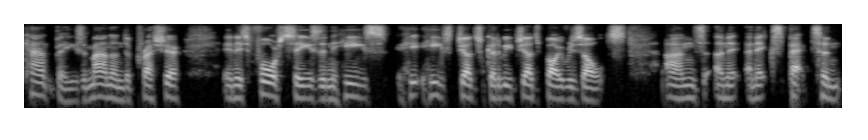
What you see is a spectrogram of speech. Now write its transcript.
can't be. He's a man under pressure. In his fourth season, he's he, he's judged going to be judged by results and an an expectant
